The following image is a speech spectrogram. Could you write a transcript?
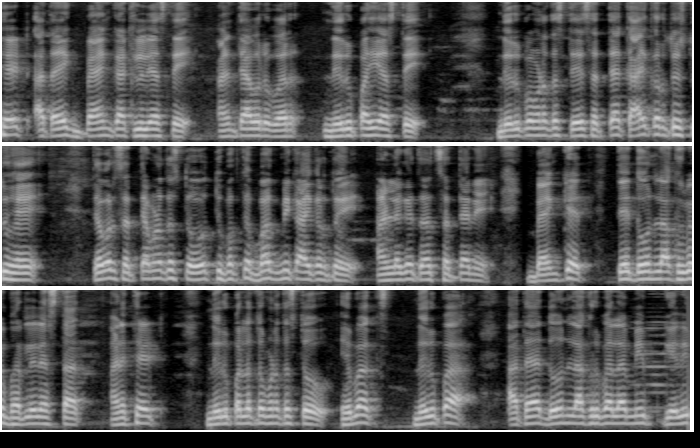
थेट आता एक बँक गाठलेली असते आणि त्याबरोबर निरुपाही असते. निरूपा म्हणत असते सत्या काय करतोयस तू हे? त्यावर सत्या म्हणत असतो तू फक्त बघ मी काय करतोय. आणि लगेचच सत्याने बँकेत ते दोन लाख रुपये भरलेले असतात. आणि थेट निरुपाला तो म्हणत असतो हे बघ निरुपा आता या दोन लाख रुपयाला मी गेली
